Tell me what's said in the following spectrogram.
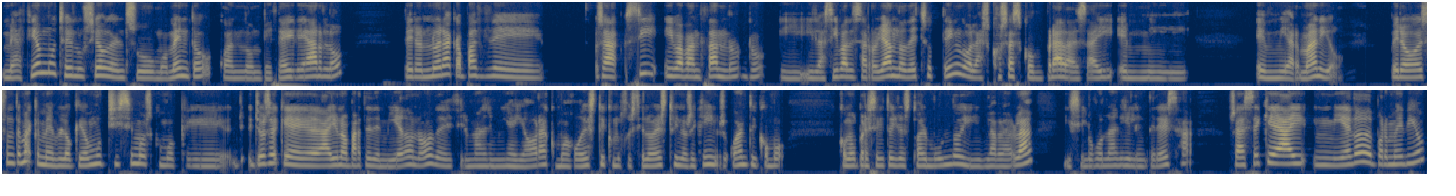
me hacían mucha ilusión en su momento cuando empecé a idearlo, pero no era capaz de... O sea, sí iba avanzando, ¿no? Y, las iba desarrollando. De hecho, tengo las cosas compradas ahí en mi, en mi armario pero es un tema que me bloqueó muchísimo. Es como que yo sé que hay una parte de miedo, ¿no? De decir, madre mía, ¿y ahora cómo hago esto? ¿Y cómo gestiono esto? Y no sé qué, y no sé cuánto, y cómo, cómo presento yo esto al mundo, y bla, bla, bla. Y si luego a nadie le interesa. O sea, sé que hay miedo de por medio,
